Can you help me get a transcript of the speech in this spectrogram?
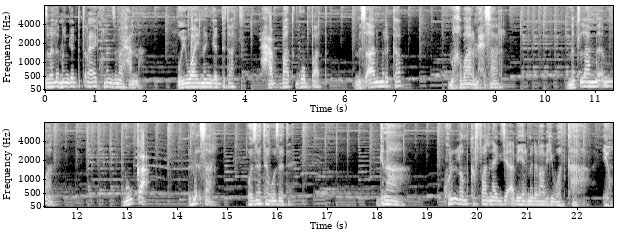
ዝበለ መንገዲ ጥራይ ኣይኮነን ዝመርሓና ውይዋይ መንገድታት ሓባጥ ጎባጥ ምስኣል ምርካብ ምኽባር ምሕሳር ምጥላም ምእማን ምውቃዕ ብምእሳር ወዘተ ወዘተ ግና ኩሎም ክፋል ናይ እግዚኣብሔር መደባብ ህይወትካ እዮም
